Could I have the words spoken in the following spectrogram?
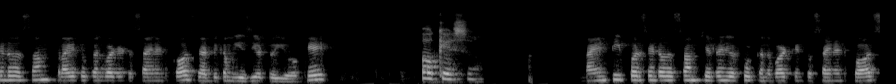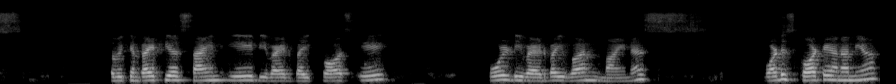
of the sum, try to convert it to sine and cos. That become easier to you. Okay. Okay, sir. 90% of the sum children you have to convert into sine and cos. So we can write here sine A divided by cos A whole divided by 1 minus what is cot A Ananya?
